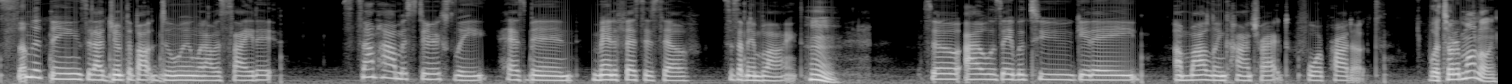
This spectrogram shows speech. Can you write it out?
some of the things that I dreamt about doing when I was sighted somehow mysteriously has been manifested itself since I've been blind. Hmm. So I was able to get a a modeling contract for a product. What sort of modeling?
